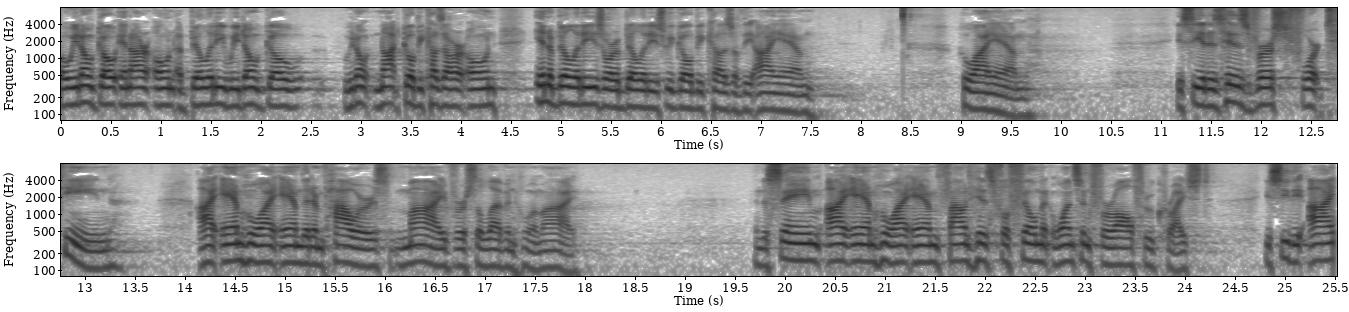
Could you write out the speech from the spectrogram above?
But we don't go in our own ability. We don't go we don't not go because of our own inabilities or abilities. We go because of the I am who I am. You see, it is his verse 14, I am who I am, that empowers my verse 11, who am I? And the same I am who I am found his fulfillment once and for all through Christ. You see, the I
